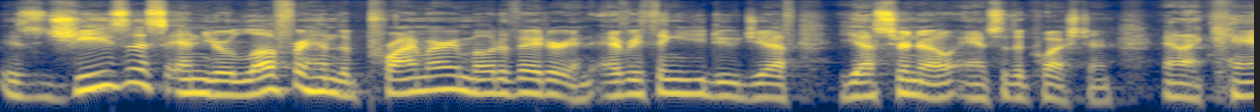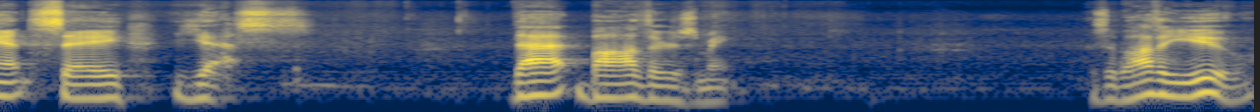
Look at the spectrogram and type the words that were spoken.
Is Jesus and your love for him the primary motivator in everything you do, Jeff? Yes or no? Answer the question. And I can't say yes. That bothers me. Does it bother you?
